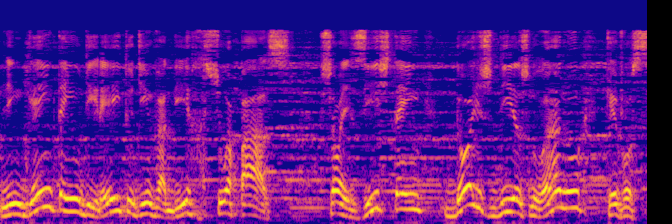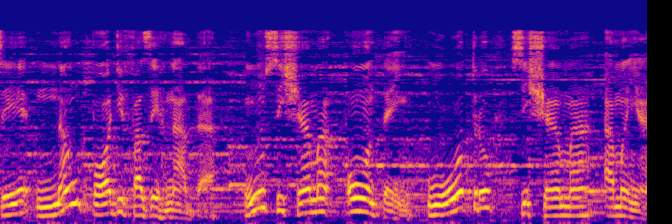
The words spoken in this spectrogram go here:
Ninguém tem o direito de invadir sua paz. Só existem dois dias no ano que você não pode fazer nada. Um se chama ontem, o outro se chama amanhã.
